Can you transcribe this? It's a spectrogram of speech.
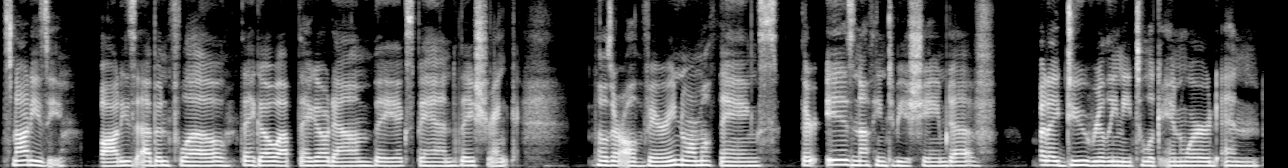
it's not easy. Bodies ebb and flow, they go up, they go down, they expand, they shrink. Those are all very normal things. There is nothing to be ashamed of, but I do really need to look inward and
